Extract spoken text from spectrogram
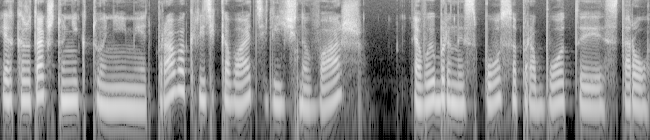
Я скажу так, что никто не имеет права критиковать лично ваш выбранный способ работы с Таро.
